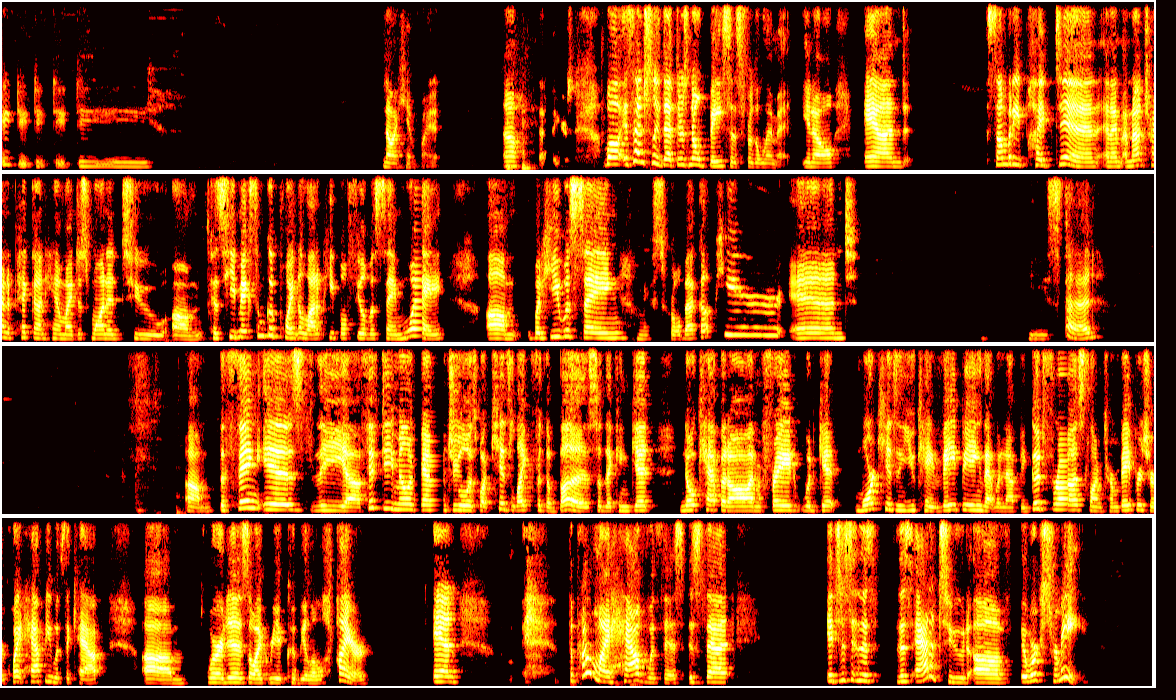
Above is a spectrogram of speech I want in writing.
No, I can't find it. Oh, that figures. Well, essentially, that there's no basis for the limit, you know, and somebody piped in, and I'm, I'm not trying to pick on him. I just wanted to, um, because he makes some good point, and a lot of people feel the same way. Um, but he was saying, let me scroll back up here, and he said, um, the thing is, the uh, 50 milligram Juul is what kids like for the buzz, so they can get no cap at all. I'm afraid would get more kids in the UK vaping. That would not be good for us. Long term vapors are quite happy with the cap um, where it is, though I agree it could be a little higher. And the problem I have with this is that it's just in this this attitude of it works for me.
